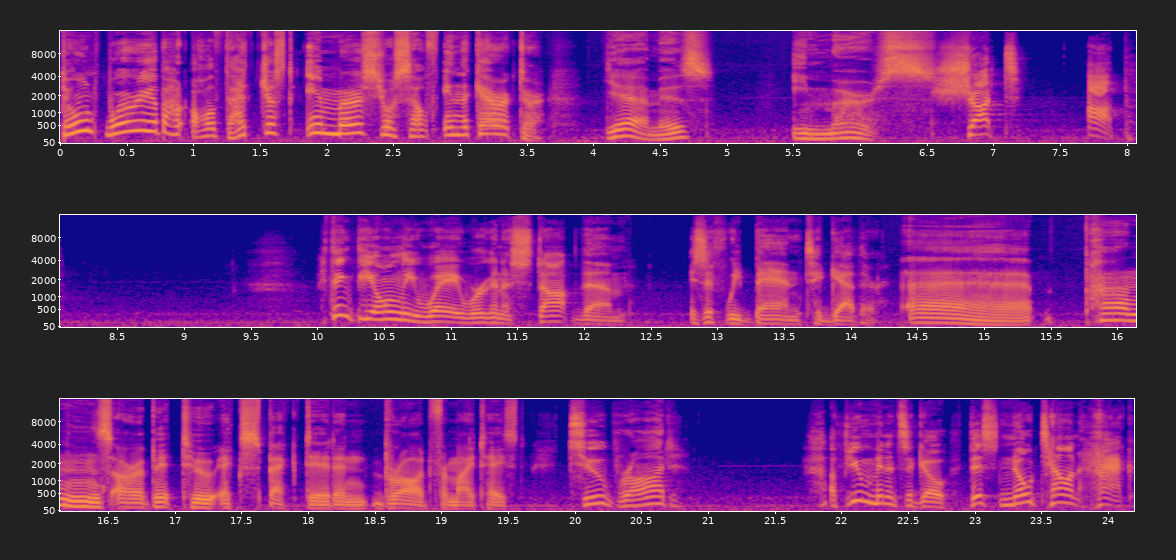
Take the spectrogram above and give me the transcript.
Don't worry about all that. Just immerse yourself in the character. Yeah, Miz. Immerse. Shut up. I think the only way we're gonna stop them is if we band together. Uh, puns are a bit too expected and broad for my taste. Too broad? A few minutes ago, this no talent hack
